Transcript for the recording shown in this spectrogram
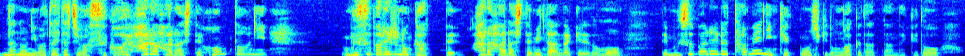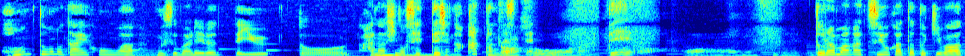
なのに私たちはすごいハラハラして本当に結ばれるのかってハラハラしてみたんだけれども、で、結ばれるために結婚式の音楽だったんだけど、本当の台本は結ばれるっていう、と話の設定じゃなかったんですあっ、て。そうなんですで、か。ああ、面白い。ドラマが強かった時は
